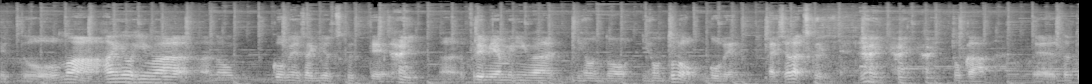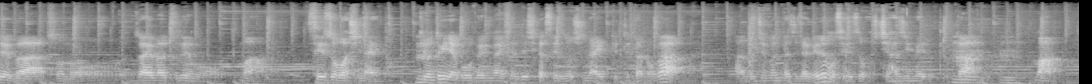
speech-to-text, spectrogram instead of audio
んえっとまあ汎用品はあの合弁先が作って、はい。あのプレミアム品は日本の日本との合弁会社が作るみたいなね、はいはいはい。とか、えー例えばその財閥でもまあ製造はしないと。基本的には合弁会社でしか製造しないって言ってたのが、あの自分たちだけでも製造し始めるとか、うんうん。まあ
